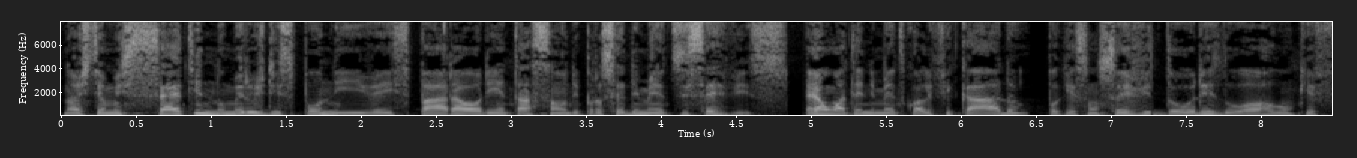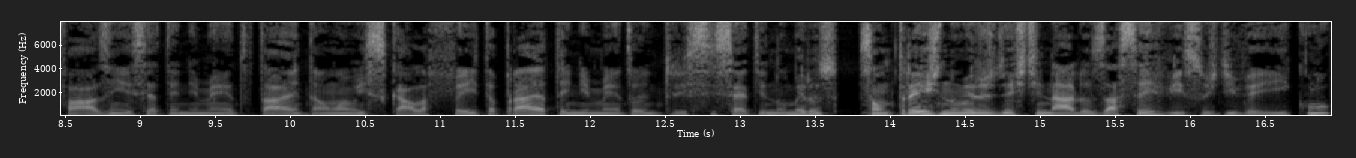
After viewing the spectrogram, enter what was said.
nós temos sete números disponíveis para orientação de procedimentos e serviços. É um atendimento qualificado, porque são servidores do órgão que fazem esse atendimento, tá? Então é uma escala feita para atendimento entre esses sete números. São três números destinados a serviços de veículo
